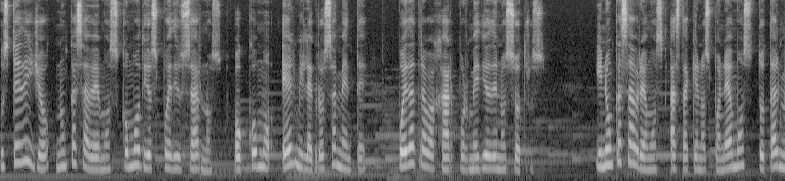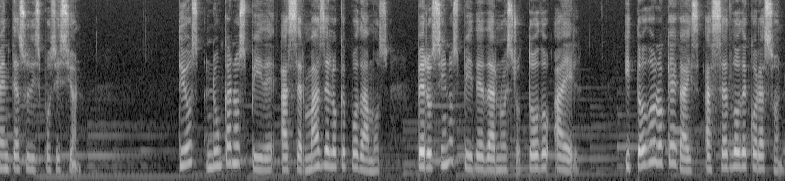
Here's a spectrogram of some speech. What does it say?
Usted y yo nunca sabemos cómo Dios puede usarnos o cómo Él milagrosamente pueda trabajar por medio de nosotros. Y nunca sabremos hasta que nos ponemos totalmente a su disposición. Dios nunca nos pide hacer más de lo que podamos, pero sí nos pide dar nuestro todo a Él. y todo lo que hagáis, hacedlo de corazón,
